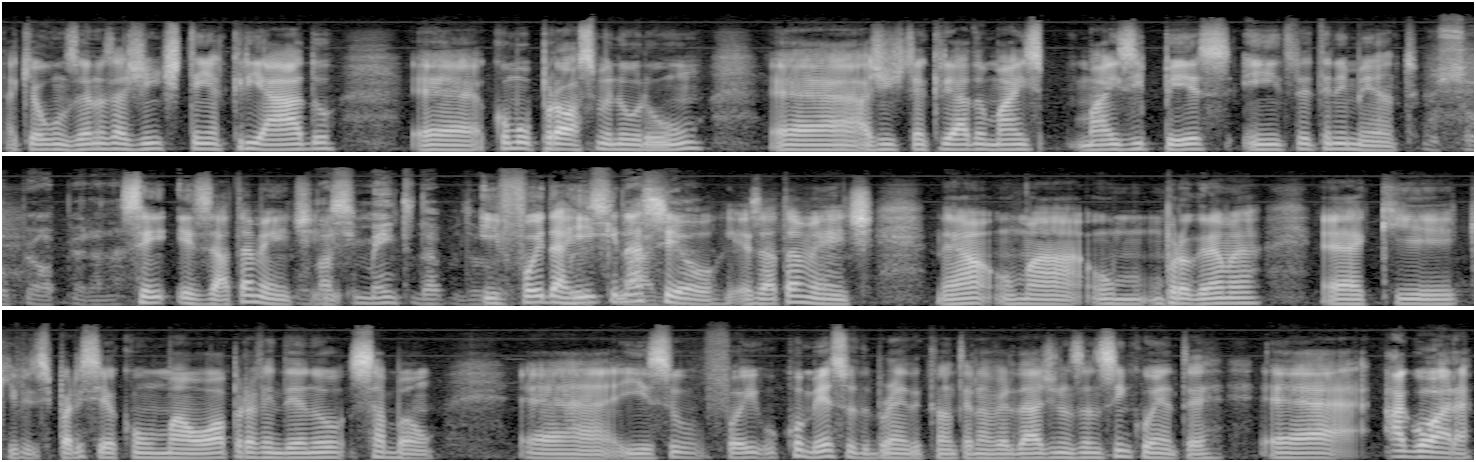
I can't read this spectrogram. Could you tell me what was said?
daqui a alguns anos a gente tenha criado, é, como próximo número um, é, a gente tenha criado mais, mais IPs em entretenimento. O soap opera, né? Sem- exatamente. O nascimento da. do- E foi daí que nasceu, exatamente. Né? Uma, um, um programa é, que, que se parecia com uma ópera vendendo sabão. É, e isso foi o começo do Brand Counter, na verdade, nos anos 50. É, agora,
